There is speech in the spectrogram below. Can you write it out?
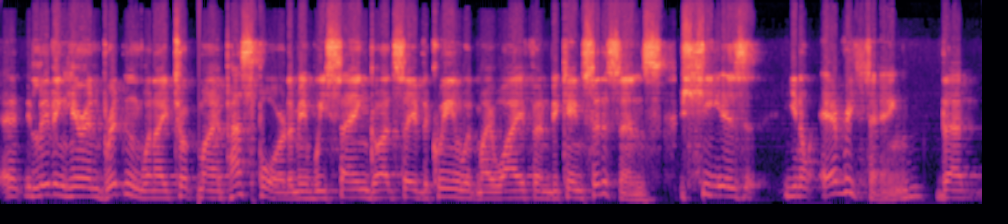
And living here in Britain, when I took my passport, I mean, we sang "God Save the Queen" with my wife and became citizens. She is, you know, everything that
